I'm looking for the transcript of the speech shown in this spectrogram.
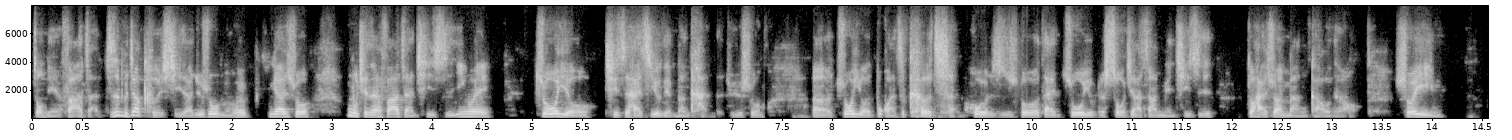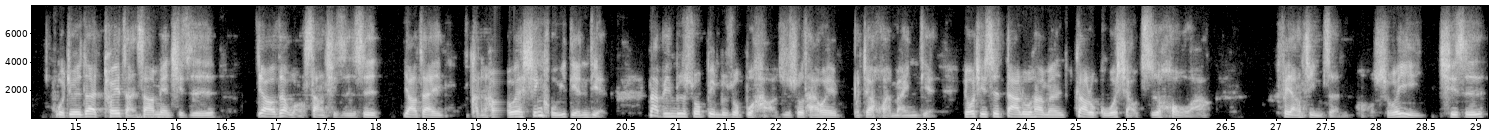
重点发展，只是比较可惜啊，就是说我们会应该说，目前的发展其实因为桌游其实还是有点门槛的，就是说，呃，桌游不管是课程或者是说在桌游的售价上面，其实都还算蛮高的哈，所以我觉得在推展上面，其实要再往上，其实是要再可能还会辛苦一点点。那并不是说，并不是说不好，就是说它会比较缓慢一点。尤其是大陆他们到了国小之后啊，非常竞争哦，所以其实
